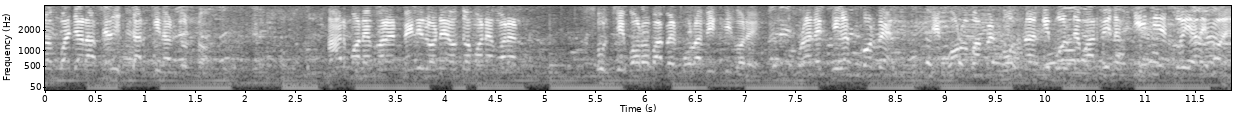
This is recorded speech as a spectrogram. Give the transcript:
চকবাজার আসে ইফতার কেনার জন্য। আর মনে করেন বেলি রোডেও তো মনে করেন শুনছি বড় বাপের পোলা বিক্রি করে। ওনারা জিজ্ঞাসা করবেন যে বড় বাপের পোলা কি বলতে পারবি না? কি দিয়ে তৈরি হয়?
